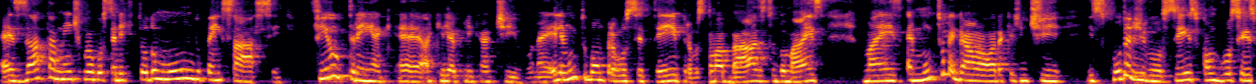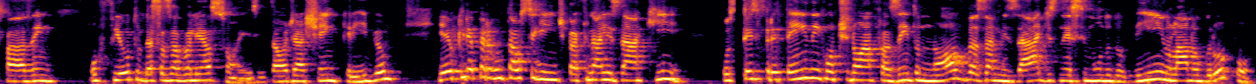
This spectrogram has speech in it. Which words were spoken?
é exatamente como eu gostaria que todo mundo pensasse. Filtrem é, aquele aplicativo, né? Ele é muito bom para você ter, para você ter uma base e tudo mais, mas é muito legal a hora que a gente escuta de vocês como vocês fazem o filtro dessas avaliações. Então, eu já achei incrível. E aí eu queria perguntar o seguinte, para finalizar aqui, vocês pretendem continuar fazendo novas amizades nesse mundo do vinho lá no grupo?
